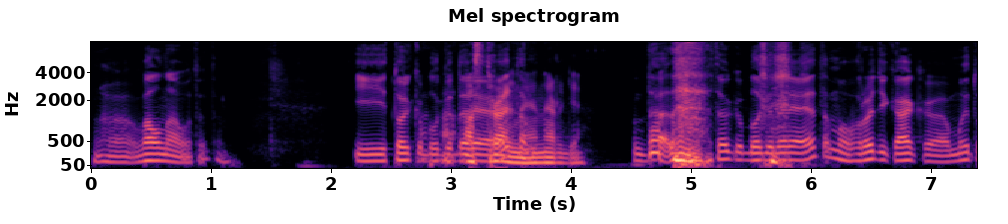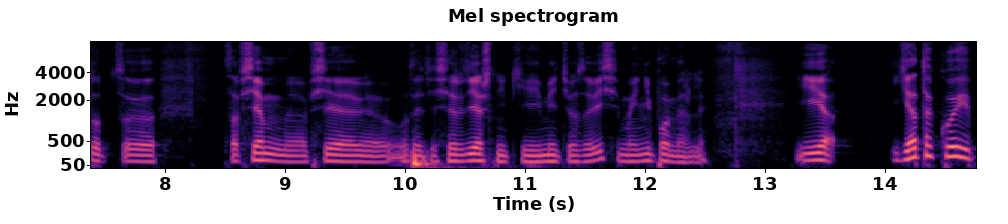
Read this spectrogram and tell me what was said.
А, волна вот эта. И только а, благодаря Астральная этому... энергия. Да, да, только благодаря этому вроде как э, мы тут э, совсем э, все вот эти сердечники и метеозависимые не померли. И я такой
